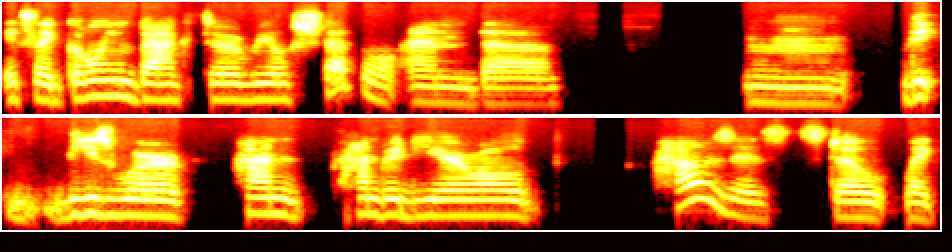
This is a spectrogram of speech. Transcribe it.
It's like going back to a real shtetl, and uh, mm, the, these were hun- hundred year old houses, still like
